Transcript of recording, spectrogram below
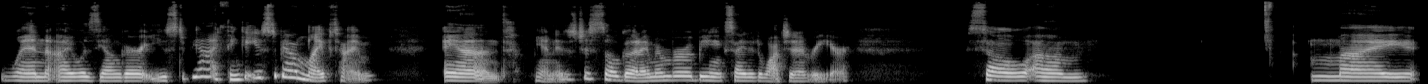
when I was younger. It used to be on, I think it used to be on Lifetime. And man, it is just so good. I remember being excited to watch it every year. So, um, my,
